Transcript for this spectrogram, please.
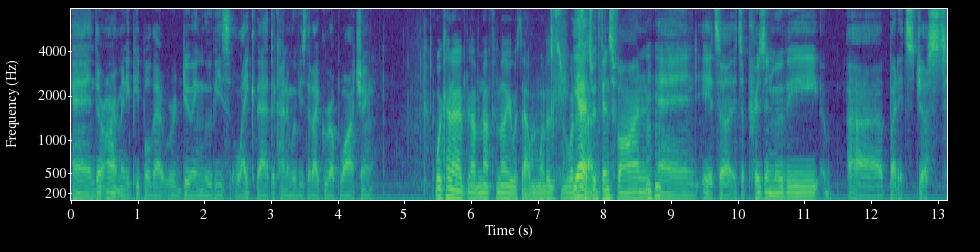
And there aren't many people that were doing movies like that, the kind of movies that I grew up watching. What kind of? I'm not familiar with that one. What is? What yeah, is it's with Vince Vaughn, Mhm. and it's a it's a prison movie, uh, but it's just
